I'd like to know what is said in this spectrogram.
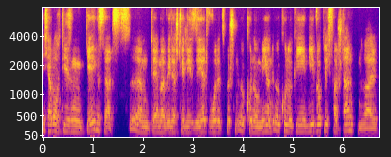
ich habe auch diesen Gegensatz, ähm, der immer wieder stilisiert wurde zwischen Ökonomie und Ökologie, nie wirklich verstanden, weil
